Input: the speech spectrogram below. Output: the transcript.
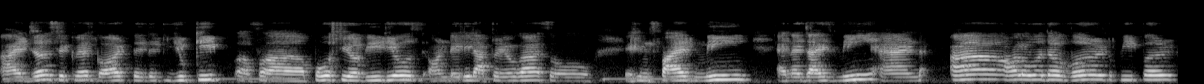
I just request God that, you keep uh, uh, post your videos on daily laughter yoga. So it inspired me, energized me, and uh, all over the world, people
